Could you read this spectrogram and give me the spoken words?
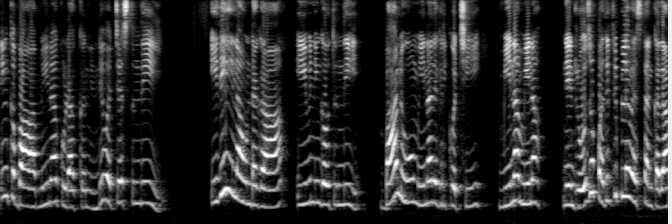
ఇంకా బా మీనా కూడా అక్కడి నుండి వచ్చేస్తుంది. ఇది ఇలా ఉండగా ఈవినింగ్ అవుతుంది. బాలు మీనా దగ్గరికి వచ్చి మీనా మీనా నేను రోజు పది ట్రిప్పులే వేస్తాను కదా.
